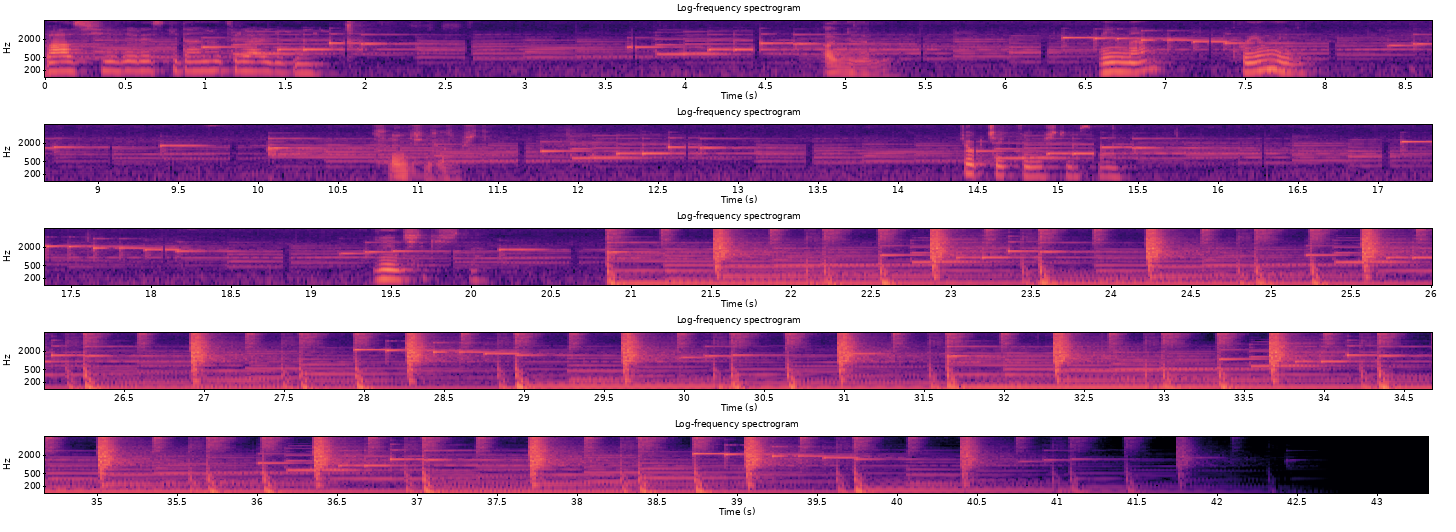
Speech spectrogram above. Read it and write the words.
Bazı şiirleri eskiden hatırlar gibiyim. Hangilerini? Bilmem. Kuyu muydu? Senin için yazmıştım. Çok çektirmiştim sana. Gençlik işte.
